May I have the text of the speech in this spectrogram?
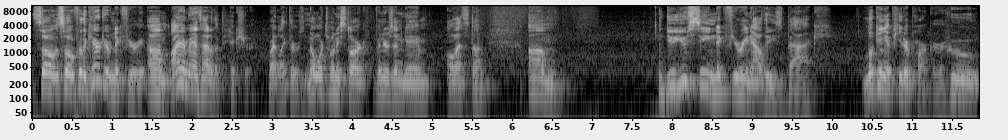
So so for the character of Nick Fury, um, Iron Man's out of the picture, right? Like there's no more Tony Stark, Avengers Endgame, all that's done. Um, do you see Nick Fury now that he's back, looking at Peter Parker, who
